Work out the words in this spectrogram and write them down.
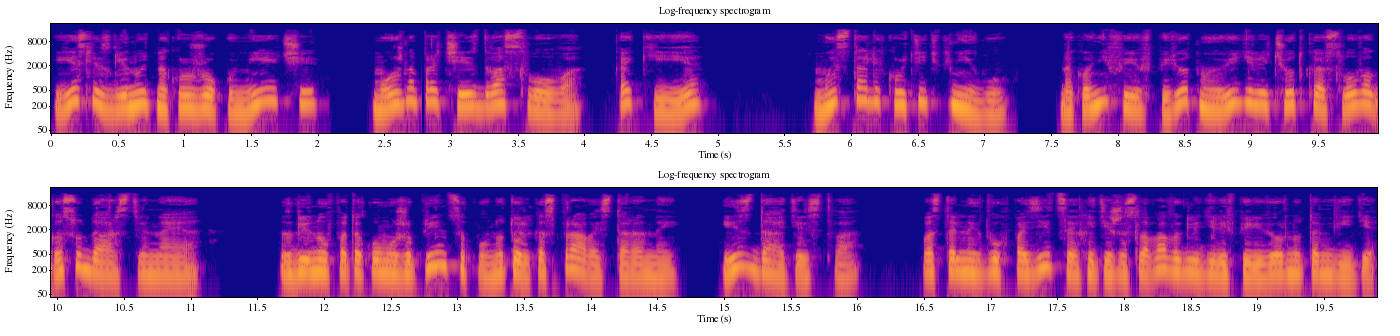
если взглянуть на кружок умеючи, можно прочесть два слова. Какие? Мы стали крутить книгу. Наклонив ее вперед, мы увидели четкое слово «государственное», Взглянув по такому же принципу, но только с правой стороны, издательство. В остальных двух позициях эти же слова выглядели в перевернутом виде.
